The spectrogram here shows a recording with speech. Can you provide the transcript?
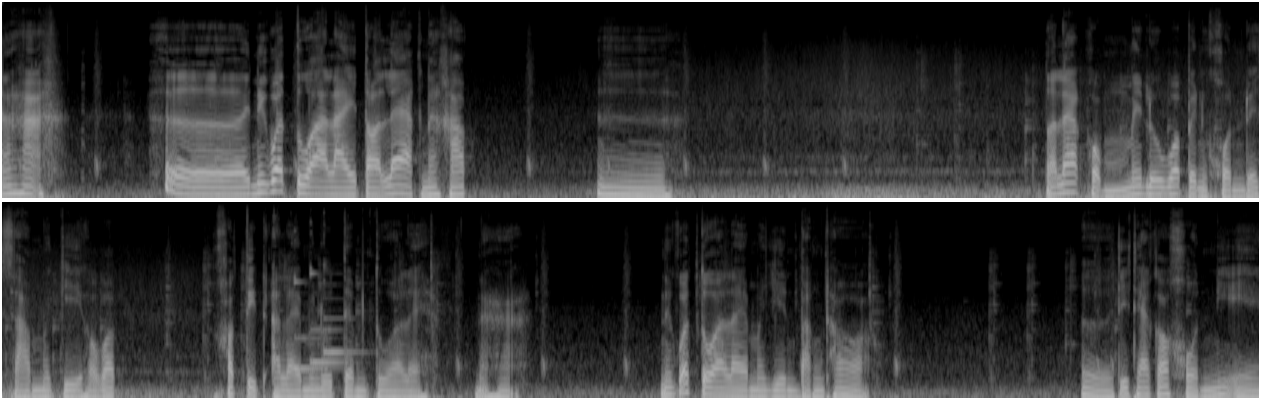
นะฮะเออนึกว่าตัวอะไรตอนแรกนะครับเออตอนแรกผมไม่รู้ว่าเป็นคนด้วยซ้ำเมื่อกี้เพราะว่าเขาติดอะไรไม่รู้เต็มตัวเลยนะฮะ นึกว่าตัวอะไรมายืนบังท่อ เออ ที่แท้ก็คนนี่เอง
